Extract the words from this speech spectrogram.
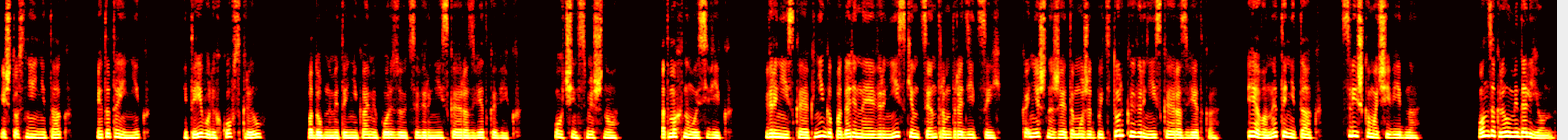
И что с ней не так? Это тайник. И ты его легко вскрыл. Подобными тайниками пользуется вернийская разведка Вик. Очень смешно. Отмахнулась Вик. Вернийская книга, подаренная Вернийским центром традиций. Конечно же, это может быть только вернийская разведка. «Эван, это не так. Слишком очевидно». Он закрыл медальон.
